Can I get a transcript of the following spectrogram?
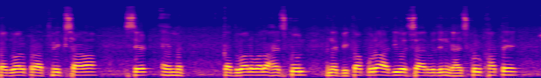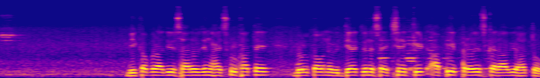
કદવાલ પ્રાથમિક શાળા, સેટ એમ કદવાલવાલા હાઈસ્કૂલ અને ભીકાપુરા આદિવાસી સાર્વજનિક હાઈસ્કૂલ ખાતે ભીકાપુર આદિ સાર્વજનિક હાઈસ્કૂલ ખાતે ભૂલકાઓ અને વિદ્યાર્થીઓને શૈક્ષણિક કીટ આપી પ્રવેશ કરાવ્યો હતો.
